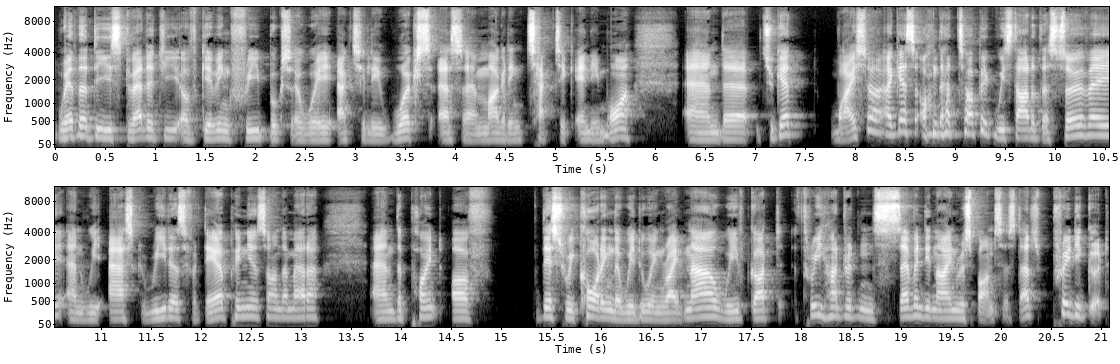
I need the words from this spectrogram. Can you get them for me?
whether the strategy of giving free books away actually works as a marketing tactic anymore. And uh, to get wiser, I guess, on that topic, we started a survey and we asked readers for their opinions on the matter. And the point of this recording that we're doing right now, we've got 379 responses. That's pretty good.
